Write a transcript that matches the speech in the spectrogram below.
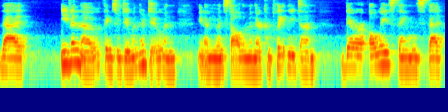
that even though things are due when they're due, and you know you install them and they're completely done, there are always things that,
